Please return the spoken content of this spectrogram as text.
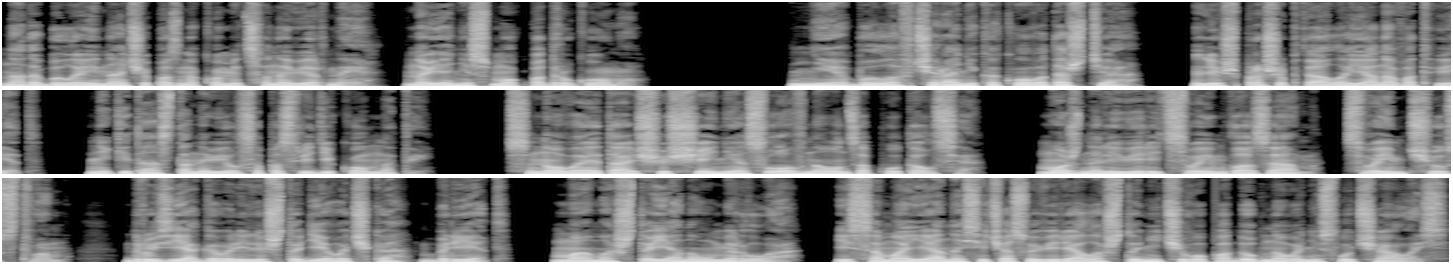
Надо было иначе познакомиться, наверное, но я не смог по-другому». «Не было вчера никакого дождя», — лишь прошептала Яна в ответ. Никита остановился посреди комнаты. Снова это ощущение, словно он запутался. Можно ли верить своим глазам, своим чувствам? Друзья говорили, что девочка — бред, Мама, что Яна умерла, и сама Яна сейчас уверяла, что ничего подобного не случалось.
